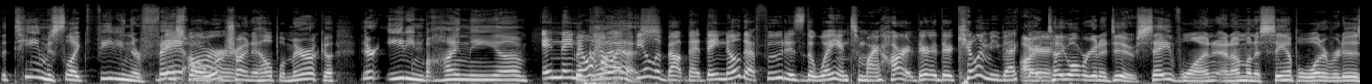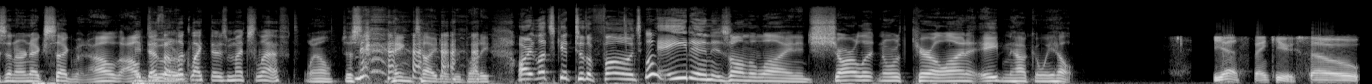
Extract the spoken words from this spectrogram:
the team is like feeding their face They while we're trying to help America. They're eating behind the. Um, and they the know how I feel about that. They know that food is the way into my heart. They're they're killing me back All there. right, tell you what we're gonna do. Save one, and I'm gonna sample whatever it is in our next segment. I'll. I'll it doesn't a- look like there's much left. Well, just hang tight, everybody. All right, let's get to the phones. Aiden is on the line in Charlotte, North Carolina. Aiden, how can we help? Yes, thank you. So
